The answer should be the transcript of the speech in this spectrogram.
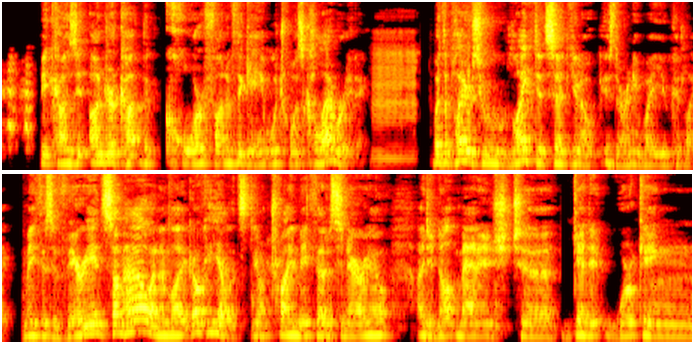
because it undercut the core fun of the game, which was collaborating. Mm. But the players who liked it said, you know, is there any way you could like make this a variant somehow? And I'm like, okay, yeah, let's, you know, try and make that a scenario. I did not manage to get it working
